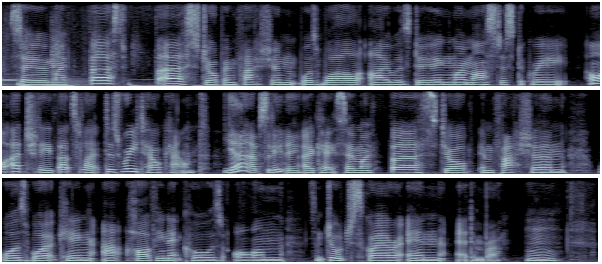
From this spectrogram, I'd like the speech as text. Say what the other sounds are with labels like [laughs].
So my first first job in fashion was while I was doing my master's degree. Oh, actually, that's like does retail count? Yeah, absolutely. Okay, so my first job in fashion was working at Harvey Nichols on St George Square in Edinburgh.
